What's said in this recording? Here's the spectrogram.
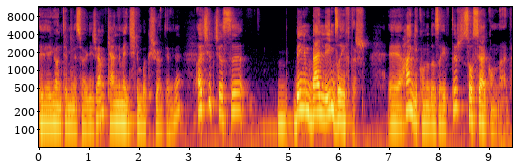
e, yöntemini söyleyeceğim. Kendime ilişkin bakış yöntemini. Açıkçası benim belleğim zayıftır. Ee, hangi konuda zayıftır? Sosyal konularda.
